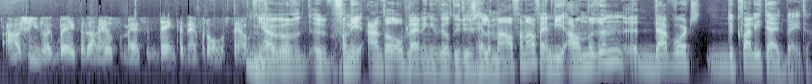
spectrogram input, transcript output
aanzienlijk beter dan heel veel mensen denken en veronderstellen. Ja, eh, van die aantal opleidingen wilt u dus helemaal vanaf. En die anderen, eh, daar wordt de kwaliteit beter.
